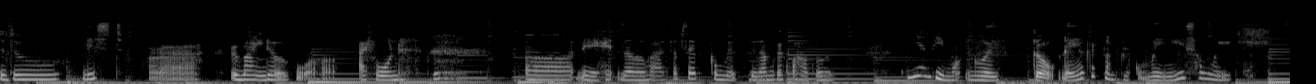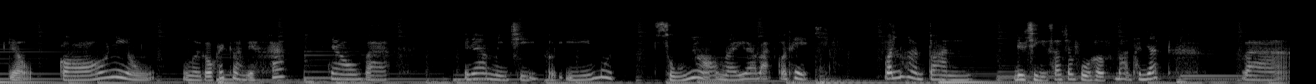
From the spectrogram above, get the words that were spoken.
To Do List hoặc là Reminder của iPhone. Uh, để hẹn giờ và sắp xếp công việc thời gian một cách khoa học hơn. Tất nhiên thì mọi người kiểu đấy là cách làm việc của mình ý xong rồi kiểu có nhiều người có cách làm việc khác nhau và thế là mình chỉ gợi ý một số nhỏ đấy và bạn có thể vẫn hoàn toàn điều chỉnh sao cho phù hợp với bản thân nhất. Và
